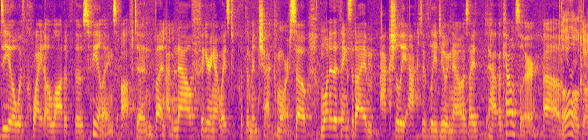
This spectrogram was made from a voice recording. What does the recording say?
deal with quite a lot of those feelings often, but I'm now figuring out ways to put them in check more. So one of the things that I'm actually actively doing now is I have a counselor. Um, Oh, okay.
